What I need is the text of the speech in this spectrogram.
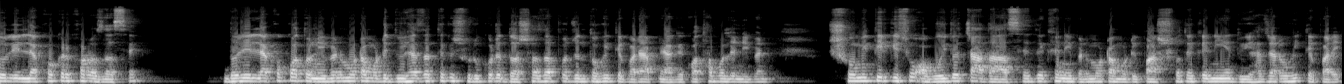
দলিল লেখকের খরচ আছে। দলিল লেখক কত নেবেন? মোটামুটি দুই হাজার থেকে শুরু করে দশ হাজার পর্যন্ত হইতে পারে। আপনি আগে কথা বলে নেবেন। সমিতির কিছু অবৈধ চাঁদা আছে, দেখে নেবেন। মোটামুটি পাঁচশো থেকে নিয়ে দুই হাজারও হইতে পারে।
